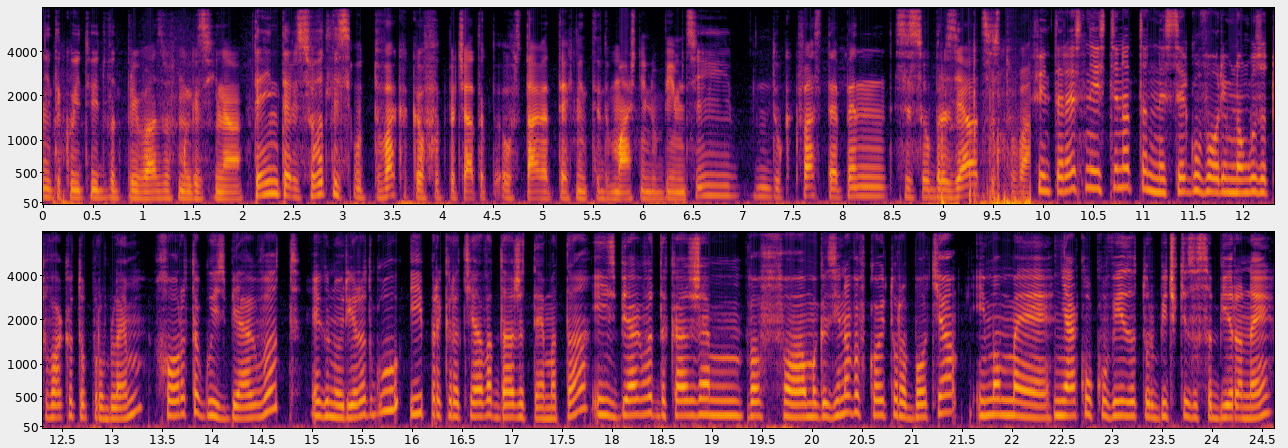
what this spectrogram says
стопаните, които идват при вас в магазина? Те интересуват ли се от това какъв отпечатък оставят техните домашни любимци и до каква степен се съобразяват с това. В интерес на истината не се говори много за това като проблем. Хората го избягват, игнорират го и прекратяват даже темата. И избягват, да кажем, в магазина, в който работя, имаме няколко вида турбички за събиране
